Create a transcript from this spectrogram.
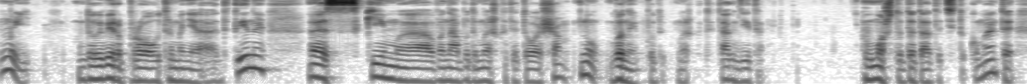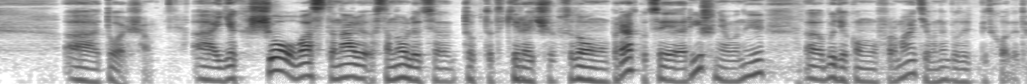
ну, договір про утримання дитини, е, з ким вона буде мешкати тощо. Ну, вони будуть мешкати, так, діти. Ви можете додати ці документи тощо. Якщо у вас встановлю- встановлюються тобто, такі речі в судовому порядку, це рішення, вони е, в будь-якому форматі вони будуть підходити.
